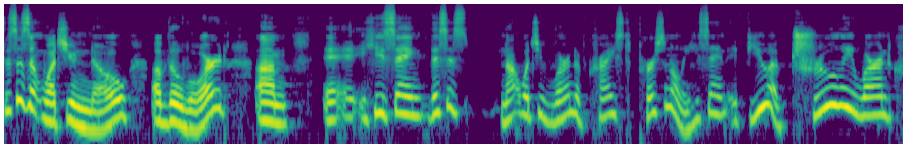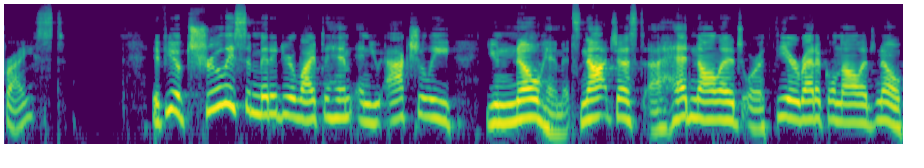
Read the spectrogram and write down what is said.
This isn't what you know of the Lord. Um, he's saying, This is not what you've learned of Christ personally. He's saying, If you have truly learned Christ, if you have truly submitted your life to him and you actually you know him. It's not just a head knowledge or a theoretical knowledge. No,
